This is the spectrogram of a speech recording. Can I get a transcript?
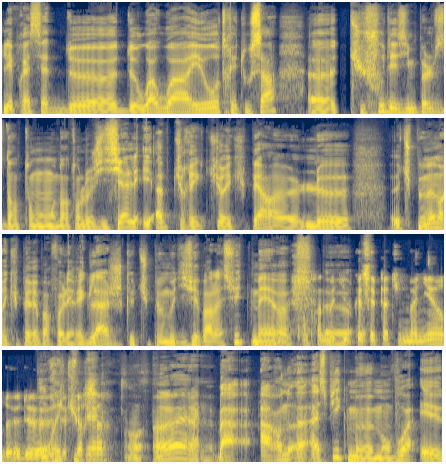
les presets de de wah et autres et tout ça. euh, tu fous des impulses dans ton dans ton logiciel et hop, tu ré- tu récupères euh, le. euh, Tu peux même récupérer parfois les réglages que tu peux modifier par la suite, mais euh, je suis en train de me euh, dire que c'est peut-être une manière de, de, on de faire récupère. ça. Ouais. Bah Arnaud Aspic me- m'envoie et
